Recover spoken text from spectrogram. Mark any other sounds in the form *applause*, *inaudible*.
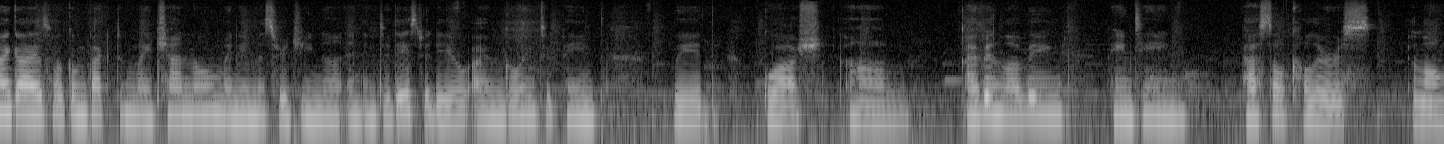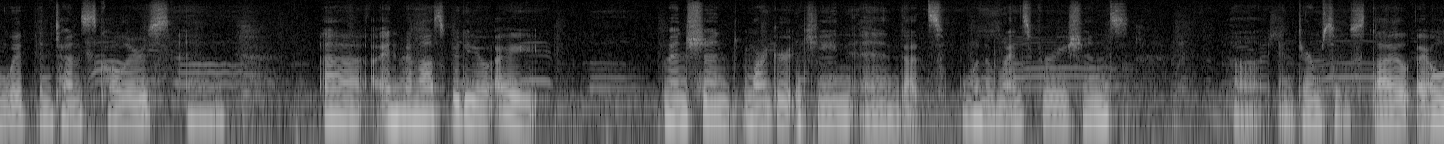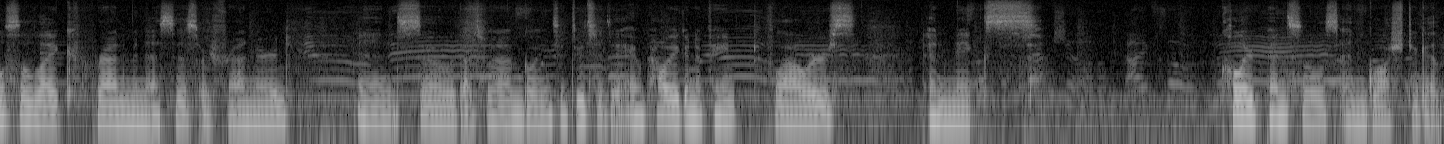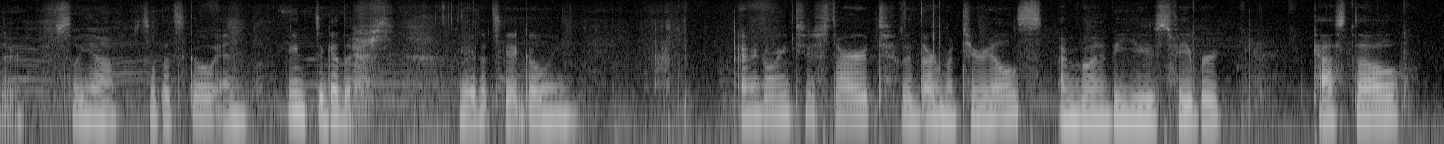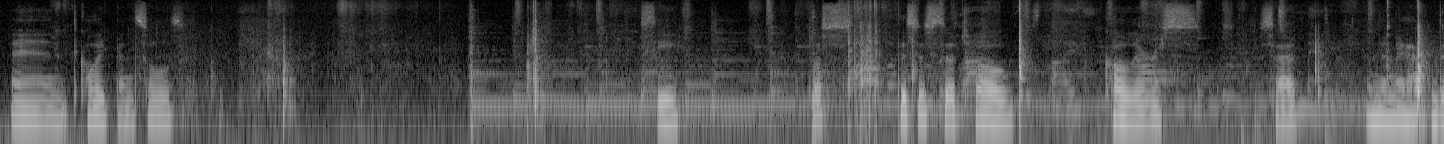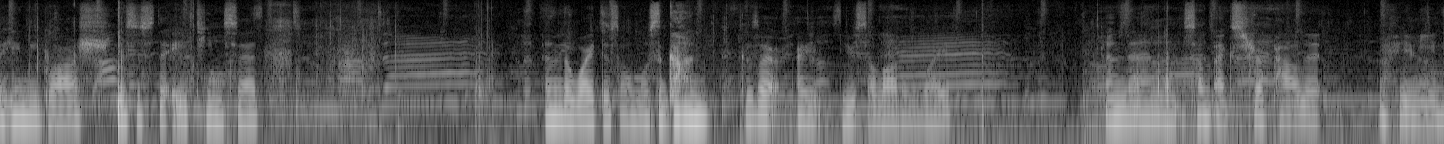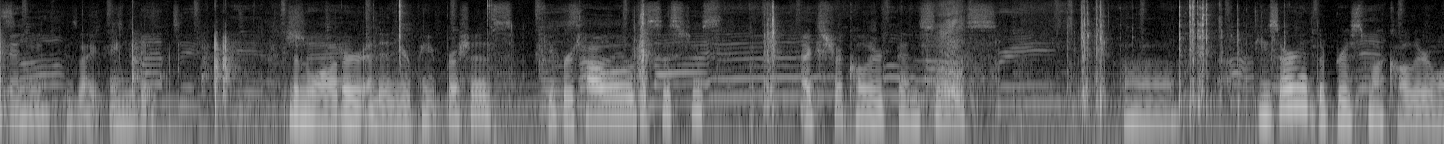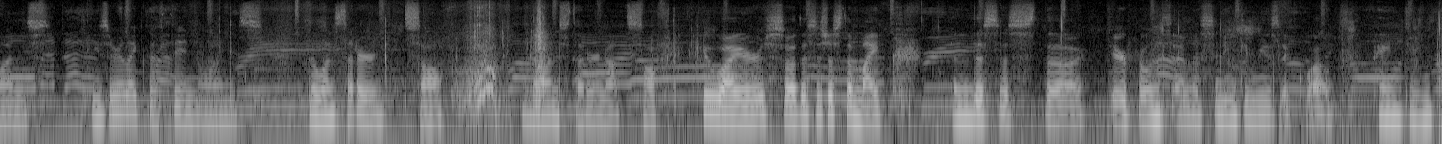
Hi guys, welcome back to my channel. My name is Regina and in today's video I'm going to paint with gouache. Um, I've been loving painting pastel colors along with intense colors and uh, in my last video I mentioned Margaret Jean and that's one of my inspirations uh, in terms of style. I also like Fran Meneses or Frannerd and so that's what I'm going to do today. I'm probably going to paint flowers and mix colored pencils and gouache together. So yeah, so let's go and paint together. *laughs* okay, let's get going. I'm going to start with our materials. I'm going to be use Faber Castell and colored pencils. See, this this is the 12 colors set, and then I have the Himi gouache. This is the 18 set, and the white is almost *laughs* gone because I, I use a lot of white. And then some extra palette if you need any, because I, I need it. Then water and then your paintbrushes, paper towel. This is just extra colored pencils. Uh, these are the Prismacolor ones. These are like the thin ones. The ones that are soft. The ones that are not soft two wires. So this is just the mic and this is the earphones I'm listening to music while painting.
